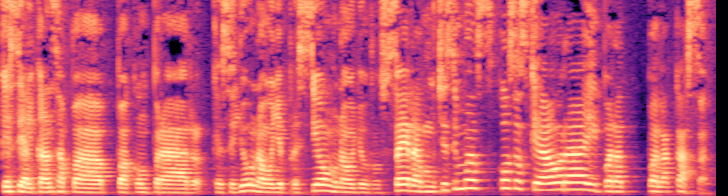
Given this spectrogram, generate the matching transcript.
que si alcanza para comprar, qué sé yo, una olla de presión, una olla rosera, muchísimas cosas que ahora hay para, para la casa.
